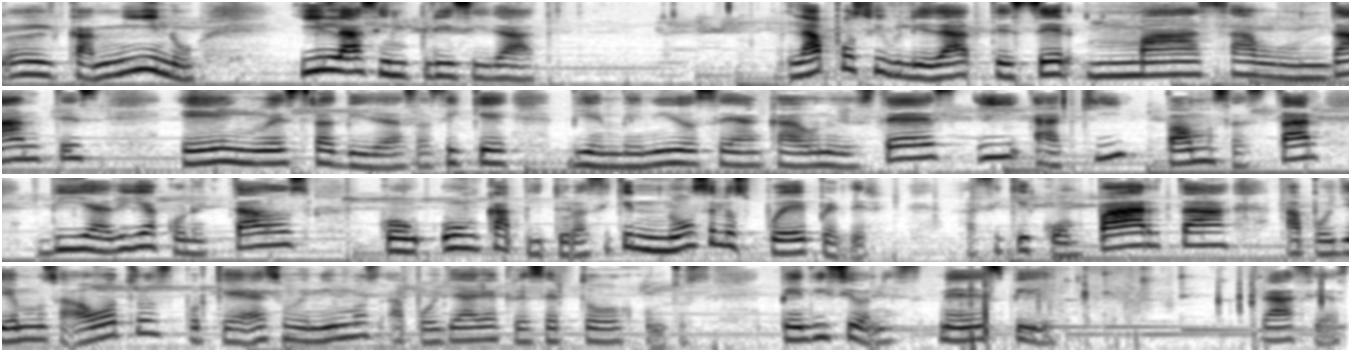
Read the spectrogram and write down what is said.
el camino y la simplicidad. La posibilidad de ser más abundantes en nuestras vidas. Así que bienvenidos sean cada uno de ustedes y aquí vamos a estar día a día conectados con un capítulo. Así que no se los puede perder. Así que comparta, apoyemos a otros porque a eso venimos, a apoyar y a crecer todos juntos. Bendiciones, me despido. Gracias.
